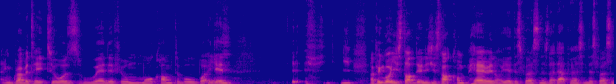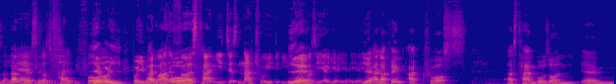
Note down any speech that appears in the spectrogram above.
and gravitate towards where they feel more comfortable. But again, you, I think what you start doing is you start comparing. Oh yeah, this person is like that person. This person's like that yeah, person. because you've had it before. Yeah, but you but you've had it wow, before. the first time you just natural. You, you Yeah. yeah, yeah, yeah, yeah, yeah, and I think across as time goes on, um,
